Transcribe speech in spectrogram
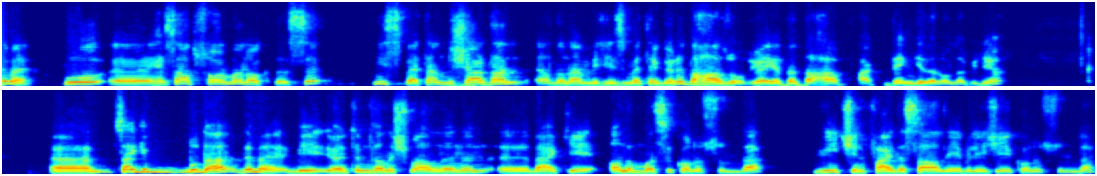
değil mi? Bu e, hesap sorma noktası nispeten dışarıdan alınan bir hizmete göre daha az oluyor ya da daha farklı dengeler olabiliyor. Ee, sanki bu da değil mi bir yönetim danışmanlığının e, belki alınması konusunda niçin fayda sağlayabileceği konusunda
